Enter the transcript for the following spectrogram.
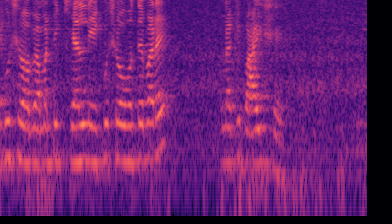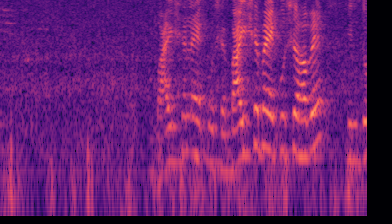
একুশে হবে, আমার ঠিক খেয়াল নেই, একুশেও হতে পারে, নাকি বাইশে? বাইশে না একুশে? বাইশে বা একুশে হবে, কিন্তু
